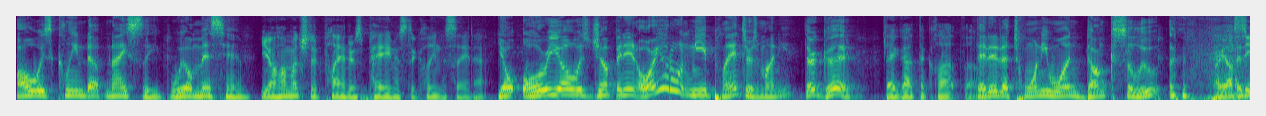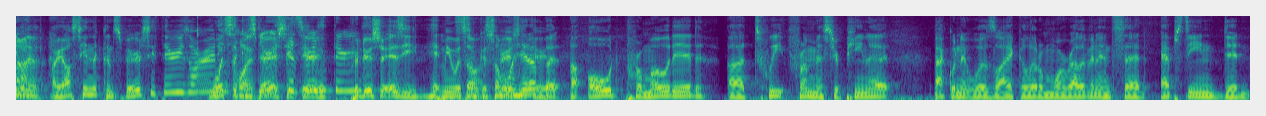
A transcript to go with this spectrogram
always cleaned up nicely. We'll miss him. Yo, how much did Planters pay Mr. Clean to say that? Yo, Oreo was jumping in. Oreo don't need planters money. They're good. They got the clout though. They did a 21 dunk salute. Are y'all seeing the Are y'all seeing the conspiracy theories already? What's the conspiracy, conspiracy theory? theories? Producer Izzy, hit me with some so, conspiracy someone hit theory. up an old promoted uh, tweet from Mr. Peanut back when it was like a little more relevant and said Epstein did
